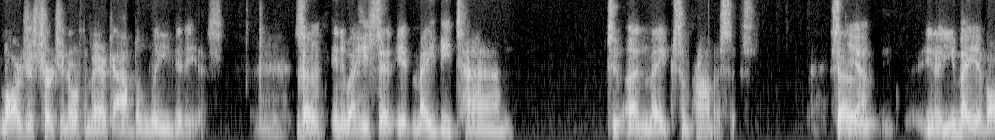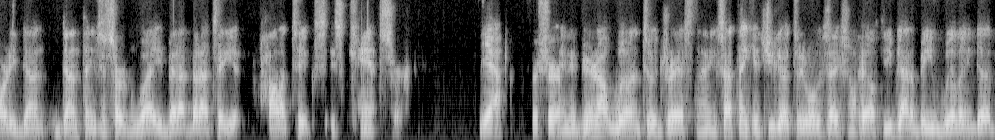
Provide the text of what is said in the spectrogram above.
largest church in North America. I believe it is. Mm-hmm. So anyway, he said it may be time to unmake some promises. So yeah. you know, you may have already done done things a certain way, but but I tell you, politics is cancer. Yeah, for sure. And if you're not willing to address things, I think as you go through organizational health, you've got to be willing to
